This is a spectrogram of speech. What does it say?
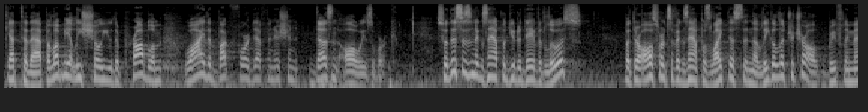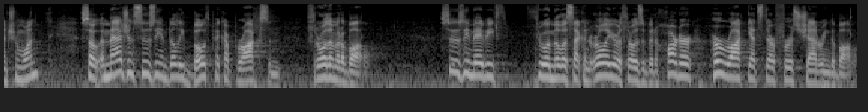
get to that. But let me at least show you the problem why the but for definition doesn't always work. So this is an example due to David Lewis but there are all sorts of examples like this in the legal literature. I'll briefly mention one. So imagine Susie and Billy both pick up rocks and throw them at a bottle. Susie maybe threw a millisecond earlier throws a bit harder. Her rock gets there first, shattering the bottle.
